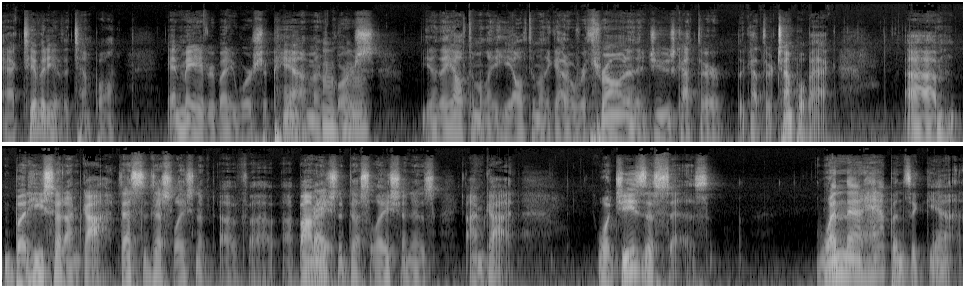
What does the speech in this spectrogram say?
activity of the temple, and made everybody worship him. And of course, you know they ultimately he ultimately got overthrown, and the Jews got their got their temple back. Um, but he said, "I'm God." That's the desolation of, of uh, abomination of desolation. Is I'm God. What Jesus says, when that happens again,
